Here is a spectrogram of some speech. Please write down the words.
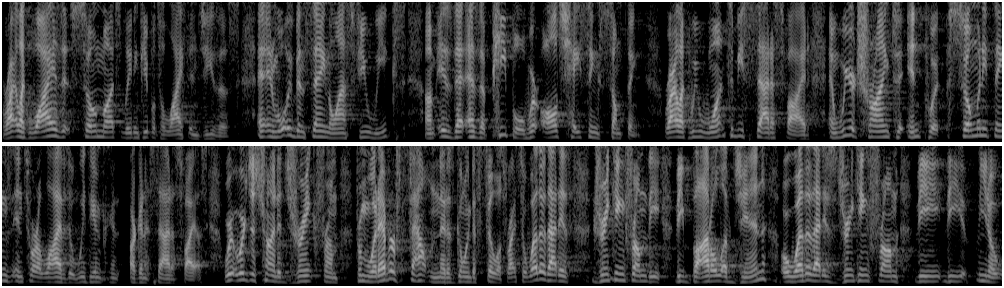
Right? Like, why is it so much leading people to life in Jesus? And, and what we've been saying the last few weeks um, is that as a people, we're all chasing something right? Like we want to be satisfied, and we are trying to input so many things into our lives that we think are going to satisfy us. We're, we're, just trying to drink from, from whatever fountain that is going to fill us, right? So whether that is drinking from the, the bottle of gin, or whether that is drinking from the, the you know,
